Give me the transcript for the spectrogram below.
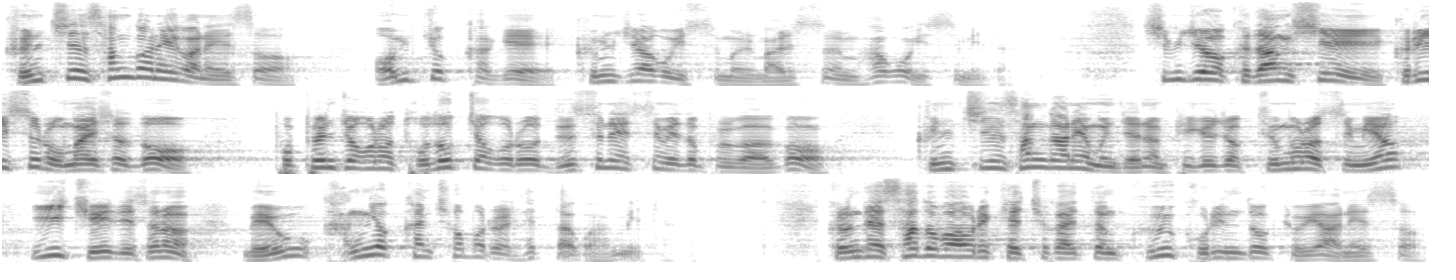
근친 상관에 관해서 엄격하게 금지하고 있음을 말씀하고 있습니다. 심지어 그 당시 그리스 로마에서도 보편적으로 도덕적으로 느슨했음에도 불구하고 근친 상간의 문제는 비교적 드물었으며 이 죄에 대해서는 매우 강력한 처벌을 했다고 합니다. 그런데 사도 바울이 개척하였던 그 고린도 교회 안에서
